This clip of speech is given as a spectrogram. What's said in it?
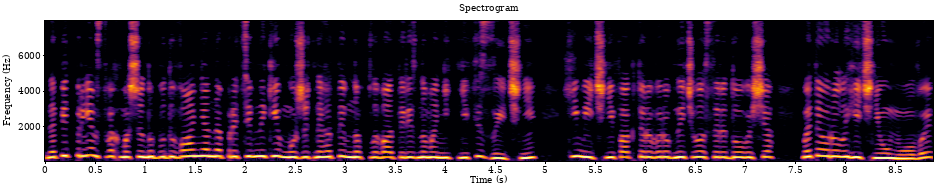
На підприємствах машинобудування на працівників можуть негативно впливати різноманітні фізичні, хімічні фактори виробничого середовища, метеорологічні умови,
